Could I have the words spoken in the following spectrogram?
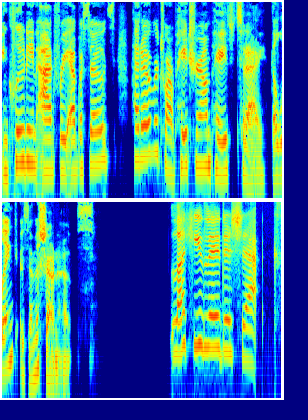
including ad free episodes, head over to our Patreon page today. The link is in the show notes. Lucky Little Shacks.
